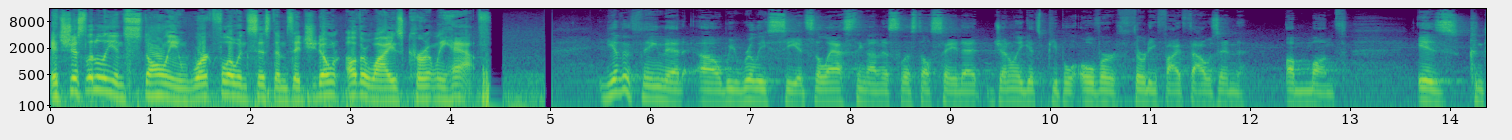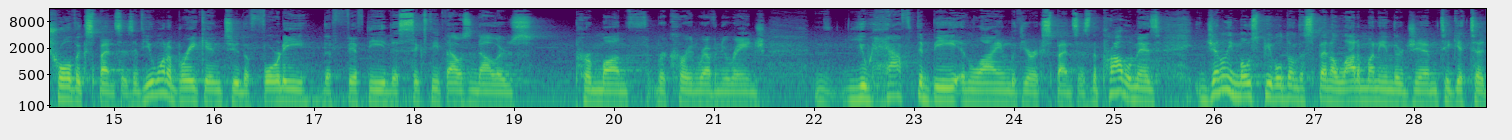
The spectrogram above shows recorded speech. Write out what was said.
It's just literally installing workflow and systems that you don't otherwise currently have. The other thing that uh, we really see, it's the last thing on this list I'll say that generally gets people over 35,000 a month is control of expenses. If you want to break into the 40, the 50, the $60,000 per month recurring revenue range, you have to be in line with your expenses. The problem is generally most people don't spend a lot of money in their gym to get to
